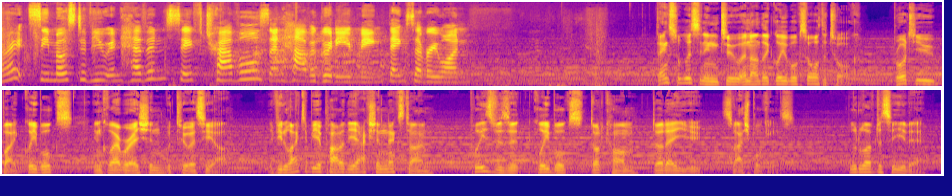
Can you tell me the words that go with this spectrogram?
All right, see most of you in heaven. Safe travels and have a good evening. Thanks, everyone. Thanks for listening to another Gleebooks Author Talk, brought to you by Gleebooks in collaboration with 2SER. If you'd like to be a part of the action next time, please visit gleebooks.com.au slash bookings. We'd love to see you there.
